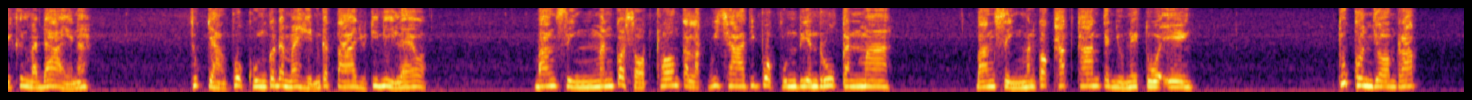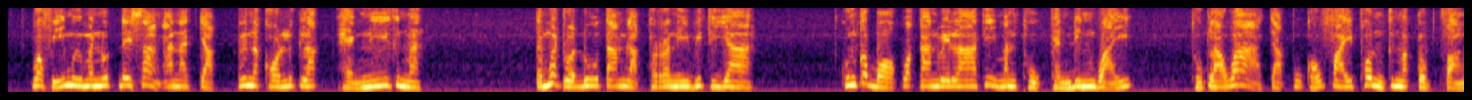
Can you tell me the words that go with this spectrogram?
ๆ ขึ้นมาได้นะ ทุกอย่างพวกคุณก็ได้มาเห็นกระตาอยู่ที่นี่แล้ว บางสิ่งมันก็สอดคล้องกับหลักวิชาที่พวกคุณเรียนรู้กันมา บางสิ่งมันก็คัดค้านกันอยู่ในตัวเอง ทุกคนยอมรับว่าฝีมือมนุษย์ได้สร้างอาณาจักรหรือนครลึกลักแห่งนี้ขึ้นมา แต่เมื่อตรวจดูตามหลักธรณีวิทยา คุณก็บอกว่าการเวลาที่มันถูกแผ่นดินไหว ถูกลาว่าจากภูเขาไฟพ่นขึ้นมากลบฝัง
